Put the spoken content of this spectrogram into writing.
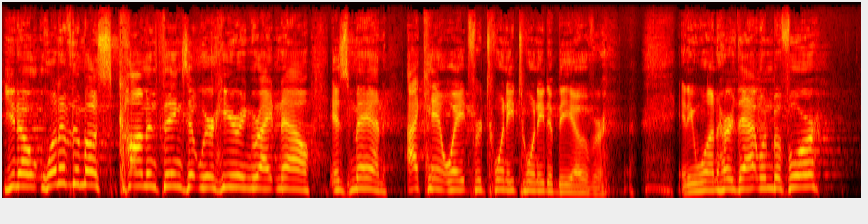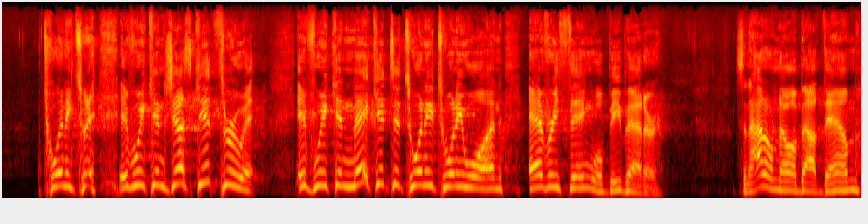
You know, one of the most common things that we're hearing right now is, man, I can't wait for 2020 to be over. Anyone heard that one before? 2020, if we can just get through it, if we can make it to 2021, everything will be better. So I don't know about them,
